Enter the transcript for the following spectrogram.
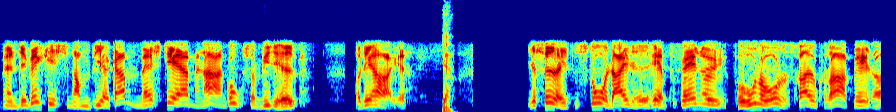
Men det vigtigste, når man bliver gammel, Mads, det er, at man har en god samvittighed. Og det har jeg. Ja. Jeg sidder i den store lejlighed her på Fanø på 138 kvadratmeter,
